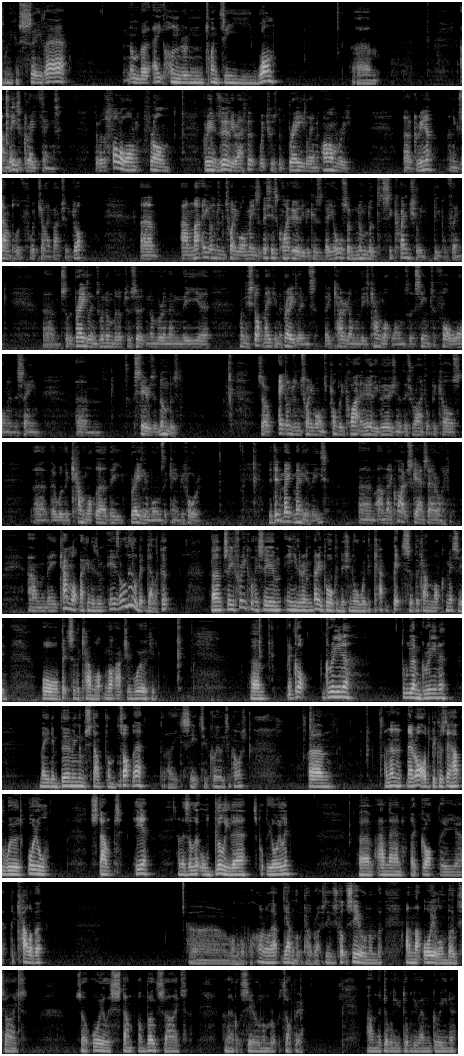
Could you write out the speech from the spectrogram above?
well, you can see there, number 821. Um, and these are great things. They were the follow-on from Greener's earlier effort, which was the Braidlin Armory uh, Greener, an example of which I've actually got. Um, and that 821 means that this is quite early because they also numbered sequentially, people think. Um, so the Braidlins were numbered up to a certain number and then the uh, when they stopped making the Braidlins, they carried on with these Camlock ones that seem to follow on in the same um, series of numbers. So 821 is probably quite an early version of this rifle because uh, there were the Camlock, uh, the Braidlin ones that came before it. They didn't make many of these um, and they're quite a scarce air rifle. And the camlock mechanism is a little bit delicate. Um, so you frequently see them either in very poor condition or with the bits of the camlock missing or bits of the camlock not actually working. Um, they've got greener WM Greener, made in Birmingham, stamped on the top there. Don't know if you can see it too clearly, to be honest. Um, and then they're odd because they have the word oil stamped here, and there's a little gully there to put the oil in. Um, and then they've got the uh, the caliber. Uh, I don't know, they haven't got the caliber actually, they've just got the serial number and that oil on both sides. So oil is stamped on both sides and then I've got the serial number at the top here and the WWM Greener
